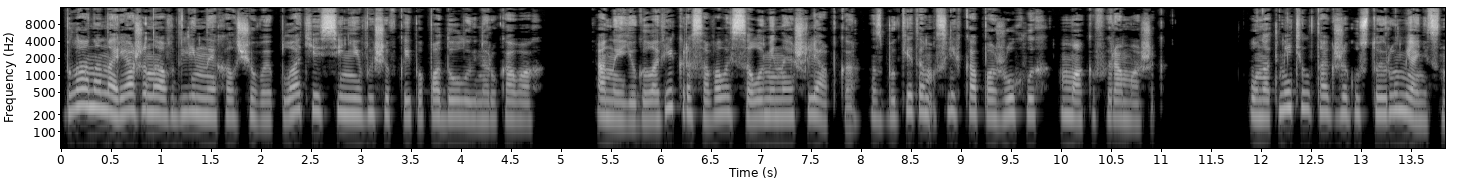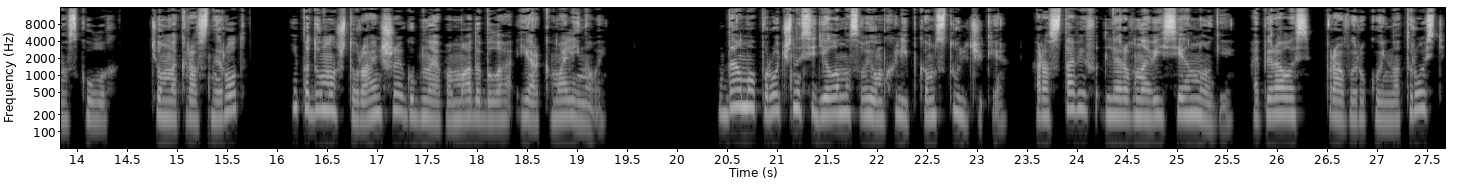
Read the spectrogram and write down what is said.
Была она наряжена в длинное холщовое платье с синей вышивкой по подолу и на рукавах, а на ее голове красовалась соломенная шляпка с букетом слегка пожухлых маков и ромашек. Он отметил также густой румянец на скулах, темно-красный рот и подумал, что раньше губная помада была ярко-малиновой. Дама прочно сидела на своем хлипком стульчике, расставив для равновесия ноги, опиралась правой рукой на трость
